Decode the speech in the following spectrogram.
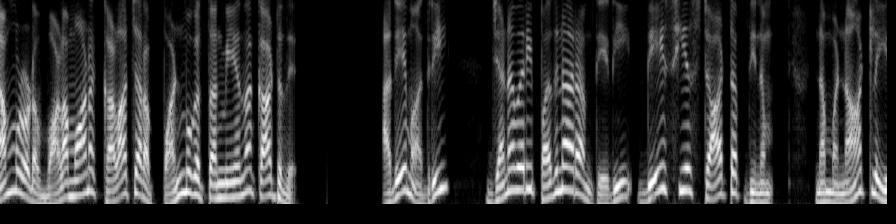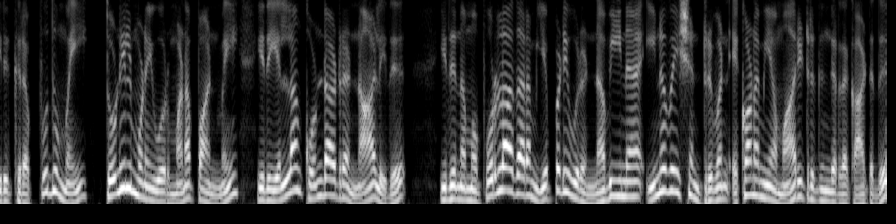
நம்மளோட வளமான கலாச்சார பன்முகத்தன்மையை தான் காட்டுது. அதே மாதிரி ஜனவரி பதினாறாம் தேதி தேசிய ஸ்டார்ட் அப் தினம். நம்ம நாட்டுல இருக்கிற புதுமை தொழில் முனைவோர் மனப்பான்மை இதையெல்லாம் கொண்டாடுற நாள் இது. இது நம்ம பொருளாதாரம் எப்படி ஒரு நவீன இனோவேஷன் ட்ரிவன் எக்கானமியா மாறிட்டு இருக்குங்கிறத காட்டுது.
